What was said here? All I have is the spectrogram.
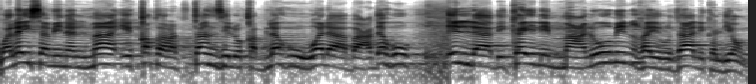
walaysa min almai قطرة tanzilu qablahu wala بعده illa bikailin maalumin ghairu dhalika alyawm.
